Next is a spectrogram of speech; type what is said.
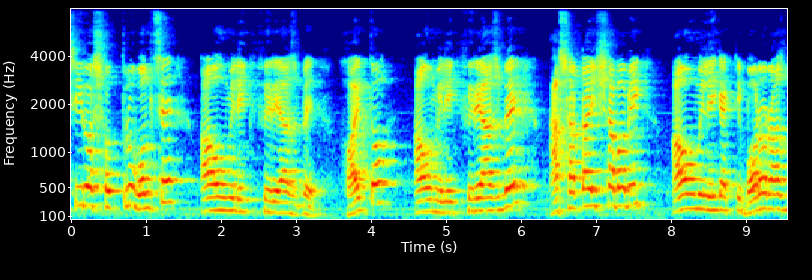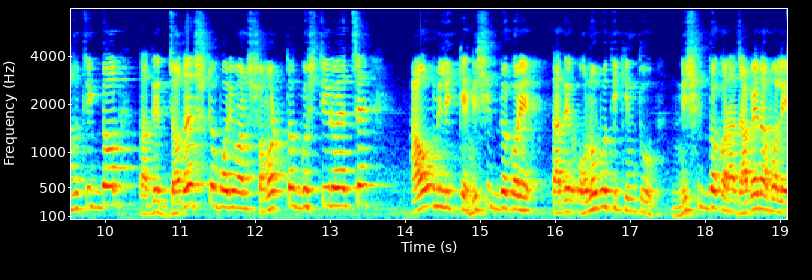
চিরশত্রু বলছে, আওয়ামী লীগ ফিরে আসবে। হয়তো আওয়ামী লীগ ফিরে আসবে। আশাটাই স্বাভাবিক। আওয়ামী লীগ একটি বড় রাজনৈতিক দল। তাদের যথেষ্ট পরিমাণ সমর্থক গোষ্ঠী রয়েছে। আওয়ামী লীগকে নিষিদ্ধ করে তাদের অনুভূতি কিন্তু নিষিদ্ধ করা যাবে না বলে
